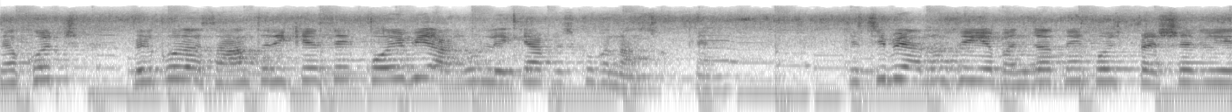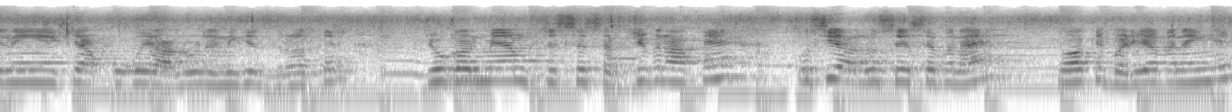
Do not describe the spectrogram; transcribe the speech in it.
ना कुछ। बिल्कुल आसान तरीके से कोई भी आलू लेके आप इसको बना सकते हैं। किसी भी आलू से ये बन जाते हैं, कोई स्पेशल ये नहीं है कि आपको कोई आलू लेने की ज़रूरत है। जो घर में हम जिससे सब्ज़ी बनाते हैं, उसी आलू से इसे बनाएँ, बहुत ही बढ़िया बनेंगे।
